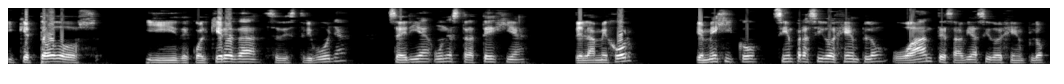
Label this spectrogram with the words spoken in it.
Y que todos y de cualquier edad se distribuya sería una estrategia de la mejor que México siempre ha sido ejemplo o antes había sido ejemplo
